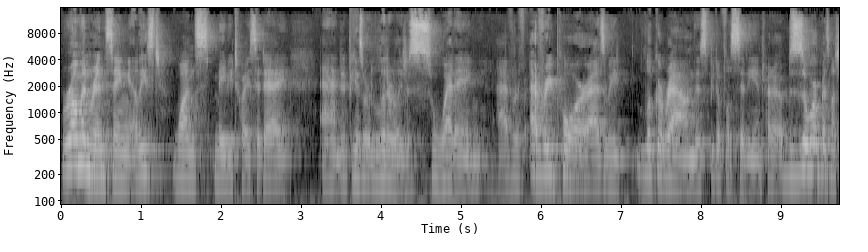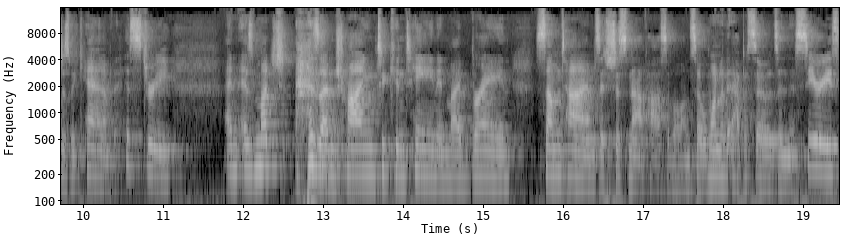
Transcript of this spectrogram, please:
Roman rinsing, at least once, maybe twice a day. And because we're literally just sweating every, every pore as we look around this beautiful city and try to absorb as much as we can of the history. And as much as I'm trying to contain in my brain, sometimes it's just not possible. And so, one of the episodes in this series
